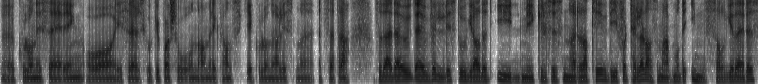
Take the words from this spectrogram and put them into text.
eh, kolonisering og israelsk okkupasjon, amerikansk kolonialisme etc. Så det er, det er jo det er veldig stor grad et ydmykelsesnarrativ de forteller, da, som er på en måte innsalget deres.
